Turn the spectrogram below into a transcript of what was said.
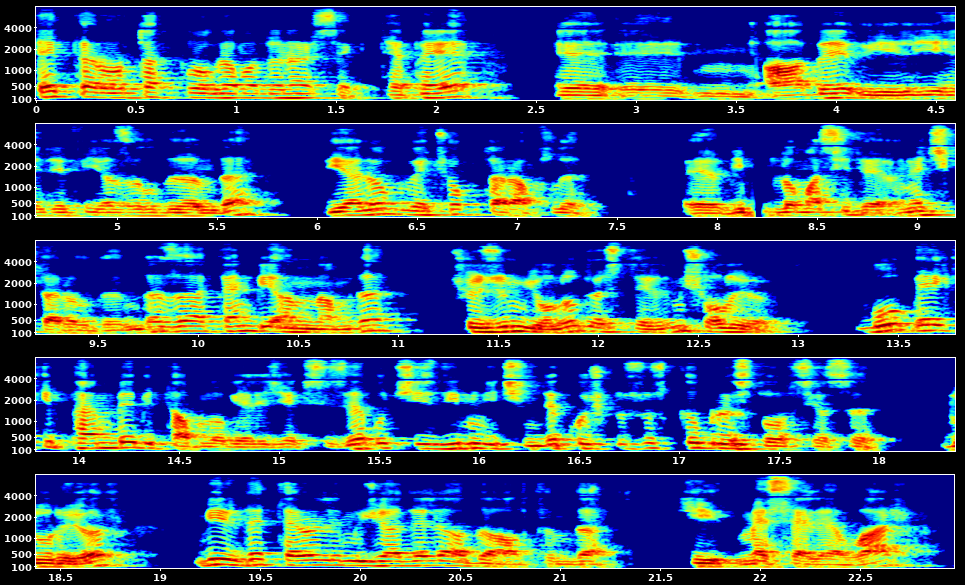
tekrar ortak programa dönersek tepeye e, e, AB üyeliği hedefi yazıldığında diyalog ve çok taraflı e, diplomasi de öne çıkarıldığında zaten bir anlamda çözüm yolu gösterilmiş oluyor. Bu belki pembe bir tablo gelecek size. Bu çizdiğimin içinde kuşkusuz Kıbrıs dosyası duruyor. Bir de terörle mücadele adı altındaki mesele var.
